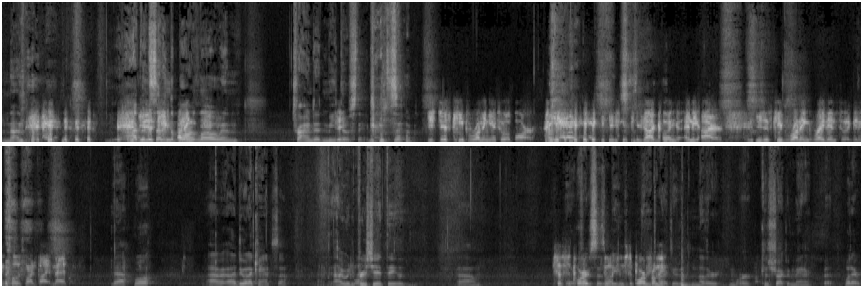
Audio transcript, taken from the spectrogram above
none. I've been setting the bar running- low and trying to meet Just- those standards. So, You just keep running into a bar. You're not going any higher. You just keep running right into it, getting clotheslined by it, Matt. yeah, well, I, I do what I can. So, I would appreciate the um, Some support. You want some support from me? in another more constructive manner, but whatever.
